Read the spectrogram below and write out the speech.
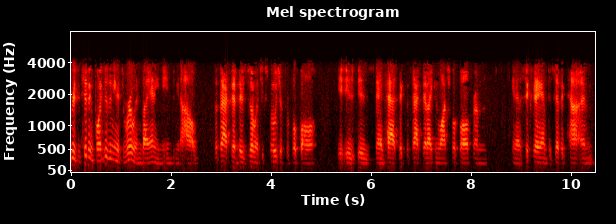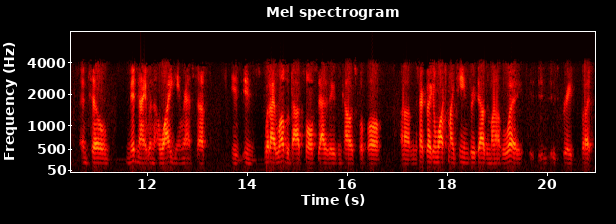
reached a tipping point. It doesn't mean it's ruined by any means. I mean, I'll, the fact that there's so much exposure for football is, is fantastic. The fact that I can watch football from you know 6 a.m. Pacific time until midnight when the Hawaii game wraps up is, is what I love about fall Saturdays in college football. Um, the fact that I can watch my team 3,000 miles away is, is great. But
